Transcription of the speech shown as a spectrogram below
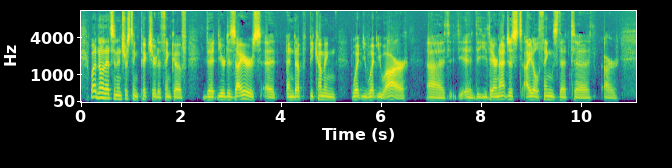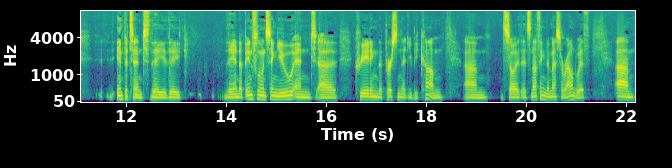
well, no, that's an interesting picture to think of that your desires uh, end up becoming what you, what you are. Uh, they're not just idle things that uh, are impotent. They, they they end up influencing you and uh, creating the person that you become. Um, so it's nothing to mess around with. Um,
